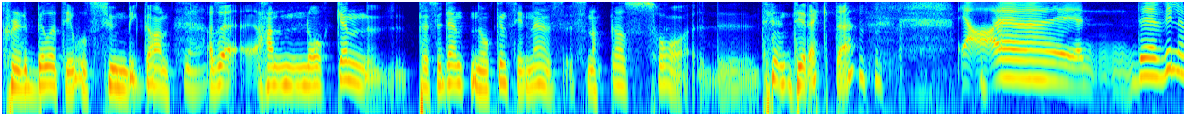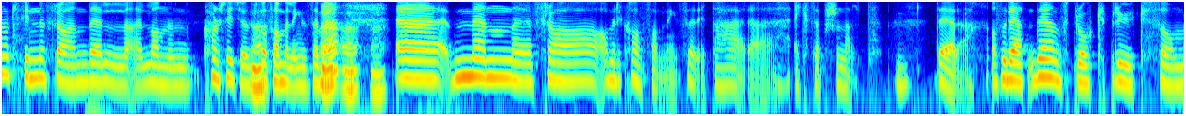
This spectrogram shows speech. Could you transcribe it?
credibility will soon be gone. Yeah. Altså, han, noen president noensinne snakka så eh, direkte. Ja, eh, det vil jeg nok finne fra en del land en kanskje ikke ønsker Ja. å sammenligne seg med. Ja, ja, ja. Eh, men eh, fra amerikansk sammenheng så er dette her eh, eksepsjonelt. Det er det. Altså det, det er en språkbruk som,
